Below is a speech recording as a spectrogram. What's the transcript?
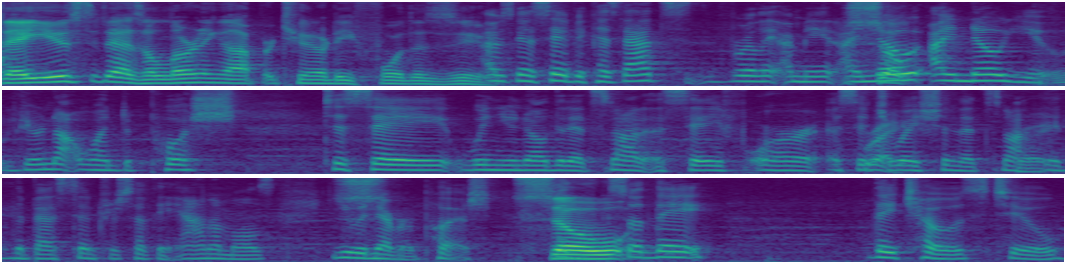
they used it as a learning opportunity for the zoo. I was going to say because that's really. I mean, I So- know I know you. You're not one to push to say when you know that it's not a safe or a situation that's not right. in the best interest of the animals. You would never push. So- so they they chose to.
